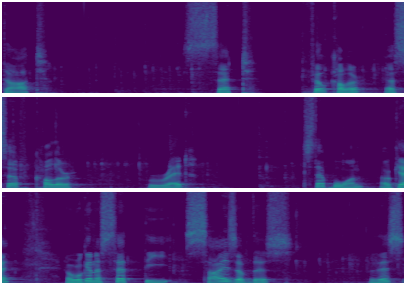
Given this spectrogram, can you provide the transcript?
dot set fill color, SF color red, step one, okay? And we're gonna set the size of this, this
